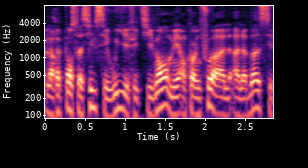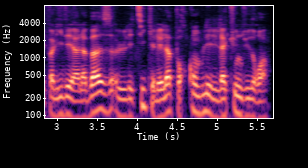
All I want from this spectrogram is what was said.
la réponse facile, c'est oui, effectivement, mais encore une fois, à, la base, c'est pas l'idée. À la base, l'éthique, elle est là pour combler les lacunes du droit.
